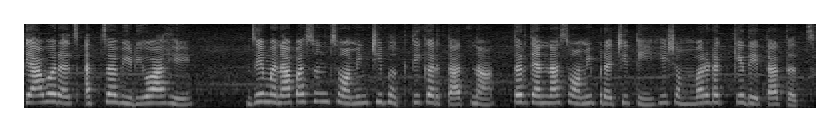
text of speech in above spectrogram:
त्यावरच आजचा व्हिडिओ आहे. जे मनापासून स्वामींची भक्ती करतात ना तर त्यांना स्वामी प्रचिती ही शंभर टक्के देतातच.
